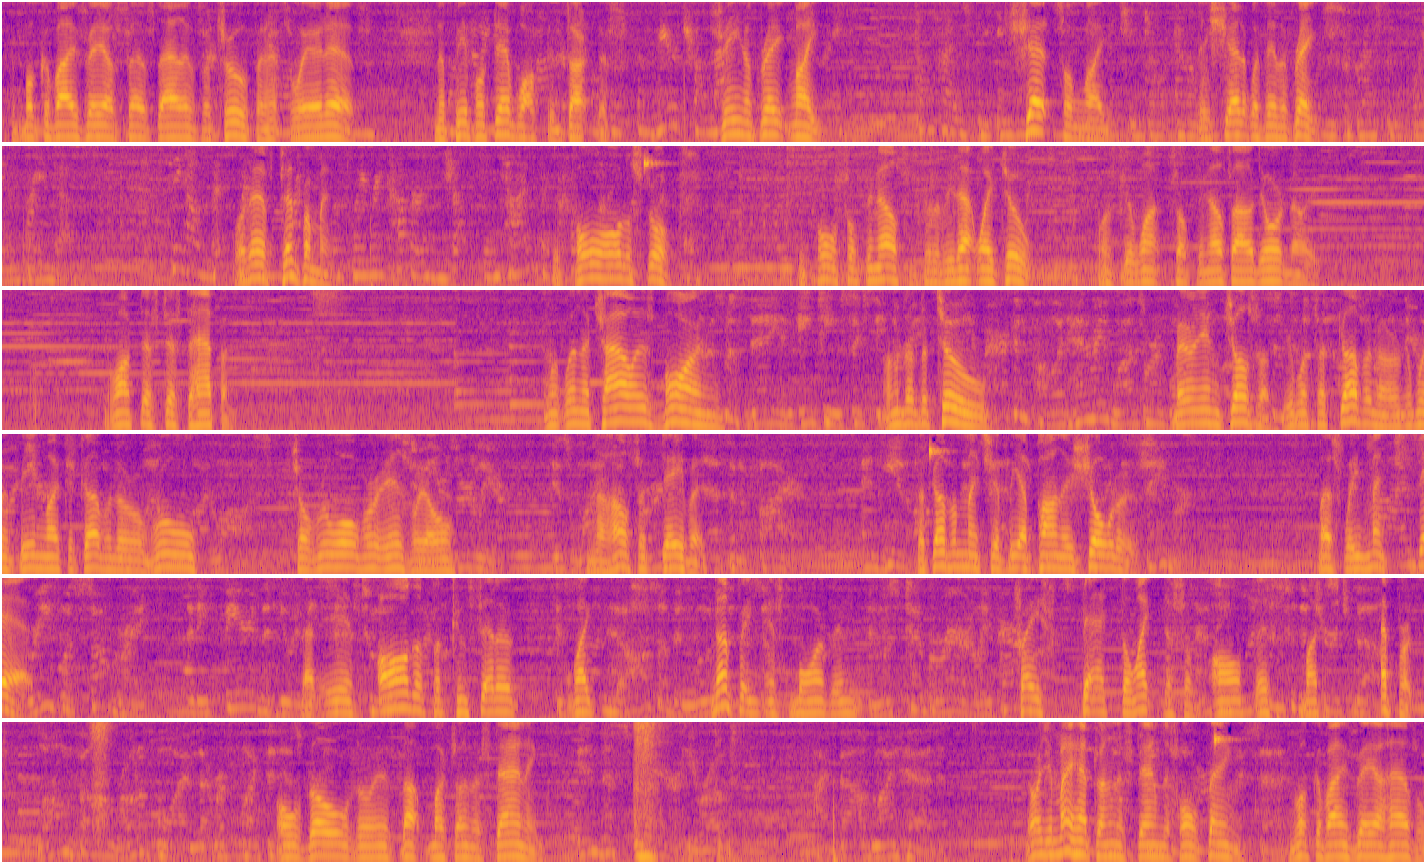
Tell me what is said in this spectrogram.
The book of Isaiah says that is the truth, and it's the way it is. And the people did walk in darkness, seen a great light, shed some light. They shed it within a grace. Well, there's temperament. Before all the strokes. Before something else is going to be that way too. Once they want something else out of the ordinary. You want this just to happen. When the child is born under the two, Mary and Joseph, he was a governor, being like a governor, will rule, shall rule over Israel in the house of David. The government should be upon his shoulders. Lest we meant said that is all of the considered likeness. Nothing is more than trace back the likeness of all this much effort. Although there is not much understanding. Or you may have to understand this whole thing. The book of Isaiah has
